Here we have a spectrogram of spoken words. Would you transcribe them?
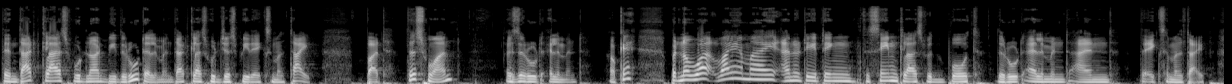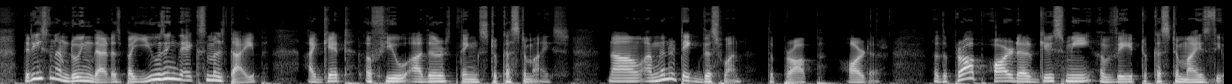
then that class would not be the root element that class would just be the xml type but this one is the root element okay but now wh why am i annotating the same class with both the root element and the XML type. The reason I'm doing that is by using the XML type, I get a few other things to customize. Now I'm going to take this one, the prop order. Now the prop order gives me a way to customize the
